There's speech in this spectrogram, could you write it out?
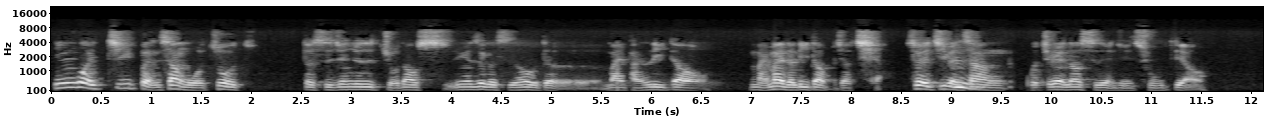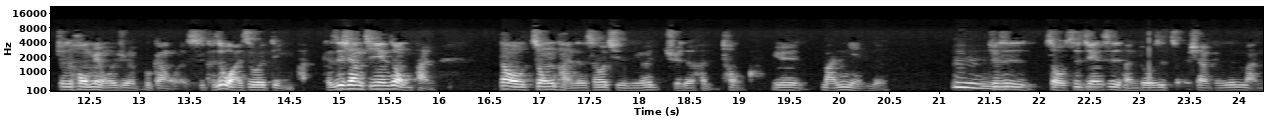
因为基本上我做的时间就是九到十，因为这个时候的买盘力道、买卖的力道比较强，所以基本上我九点到十点其实出掉。嗯就是后面我会觉得不干我的事，可是我还是会盯盘。可是像今天这种盘，到中盘的时候，其实你会觉得很痛苦，因为蛮黏的。嗯，就是走势间是很多是走下，可是蛮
